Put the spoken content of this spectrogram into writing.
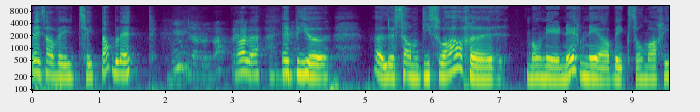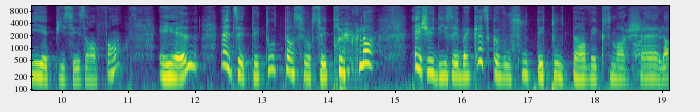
mais ils avaient ses tablettes. Oui, ou bien le Natel. Voilà. Mhm. Et puis, euh, euh, le samedi soir, euh, mon aînée venait avec son mari et puis ses enfants. Et elle, elles étaient tout le temps sur ces trucs-là. Et je disais, ben, qu'est-ce que vous foutez tout le temps avec ce machin-là?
